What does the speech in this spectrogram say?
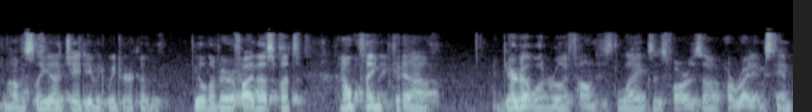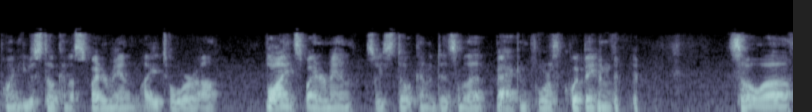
and obviously uh, J. David Weeder could be able to verify this, but I don't think uh, Daredevil had really found his legs as far as a, a writing standpoint. He was still kind of Spider-Man light or uh, blind Spider-Man, so he still kind of did some of that back and forth quipping. so uh,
